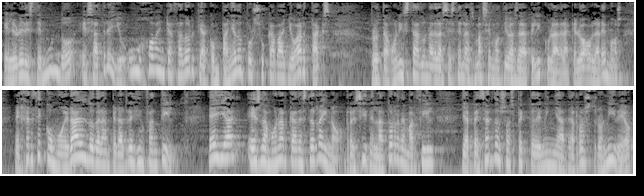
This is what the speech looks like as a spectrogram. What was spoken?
El héroe de este mundo es Atreyu, un joven cazador que, acompañado por su caballo Artax, protagonista de una de las escenas más emotivas de la película, de la que luego hablaremos, ejerce como heraldo de la emperatriz infantil. Ella es la monarca de este reino, reside en la Torre de Marfil y a pesar de su aspecto de niña de rostro níveo,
